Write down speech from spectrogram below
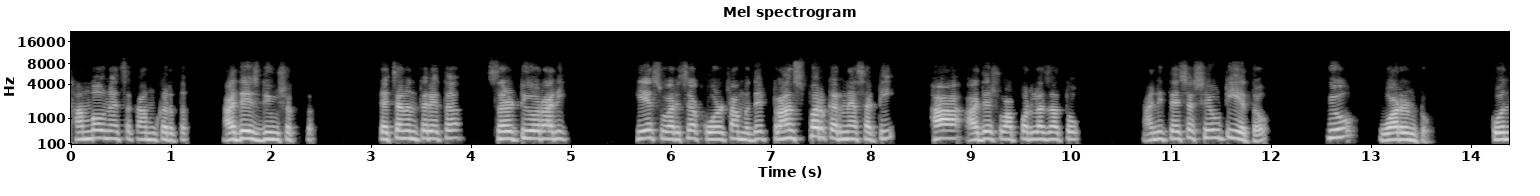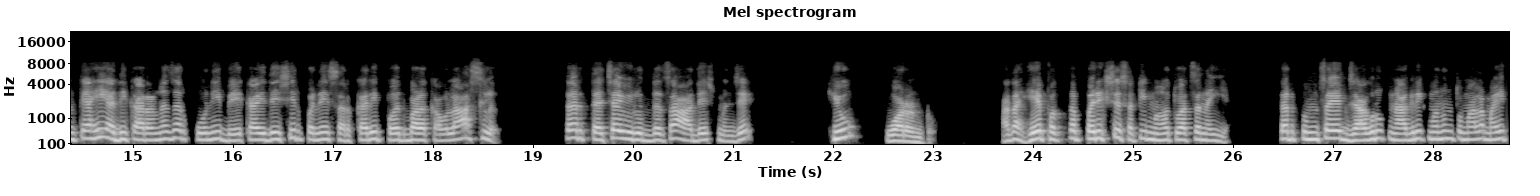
थांबवण्याचं काम करतं, आदेश देऊ शकतं. त्याच्यानंतर येतं सर्टिओरारी. केस वरच्या कोर्टामध्ये ट्रान्सफर करण्यासाठी हा आदेश वापरला जातो. आणि त्याच्या शेवटी येतो क्यो वॉरंटो. कोणत्याही अधिकारानं जर कोणी बेकायदेशीरपणे सरकारी पद बळकावलं असलं, तर त्याच्या विरुद्धचा आदेश म्हणजे क्यू वॉरंटो. आता हे फक्त परीक्षेसाठी महत्वाचं नाहीये. तर तुमचं एक जागरूक नागरिक म्हणून तुम्हाला माहीत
